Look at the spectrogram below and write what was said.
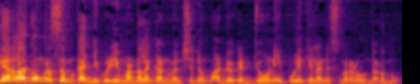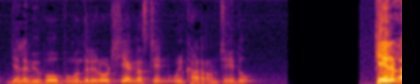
കേരള കോൺഗ്രസ് എം കഞ്ഞിക്കുഴി മണ്ഡലം കൺവെൻഷനും അഡ്വക്കേറ്റ് ജോണി പുളിക്കൽ അനുസ്മരണവും നടന്നു. ജലവിഭവ മന്ത്രി റോഷി അഗസ്റ്റിൻ ഉദ്ഘാടനം ചെയ്തു. കേരള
